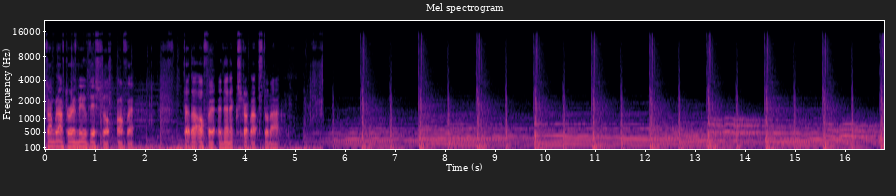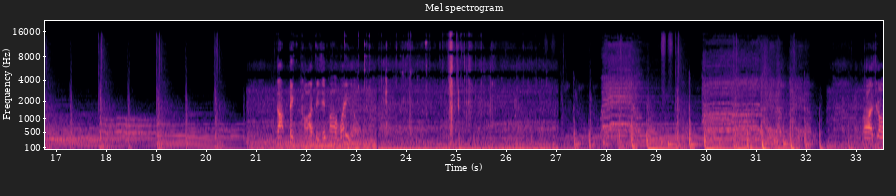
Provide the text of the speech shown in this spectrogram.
So I'm going to have to remove this off it, take that off it, and then extract that stud out. That big pipe is in my way, look.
